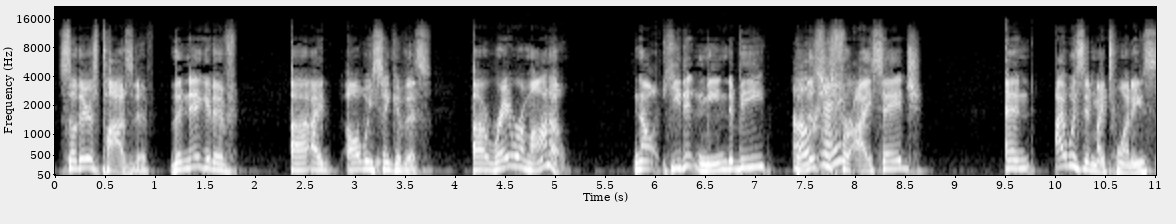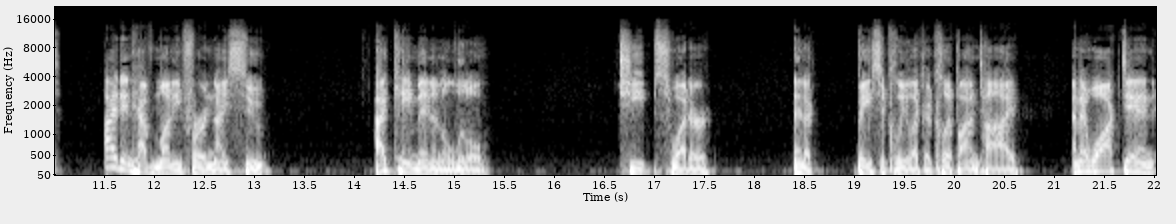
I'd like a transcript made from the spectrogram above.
so there's positive. The negative, I always think of this. Uh, Ray Romano. Now, he didn't mean to be, but this was for Ice Age. And I was in my 20s. I didn't have money for a nice suit. I came in in a little cheap sweater and a basically like a clip on tie. And I walked in,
